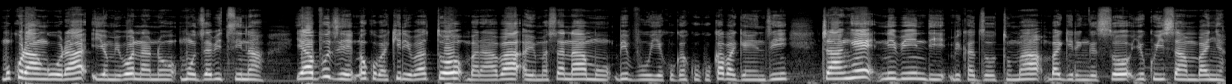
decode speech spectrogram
mu kurangura iyo mibonano mpuzabitsina yavuze no ku bakiri bato baraba ayo masanamu bivuye ku gakuku k'abagenzi canke n'ibindi bikazotuma bagira ingeso yo kuyisambanya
